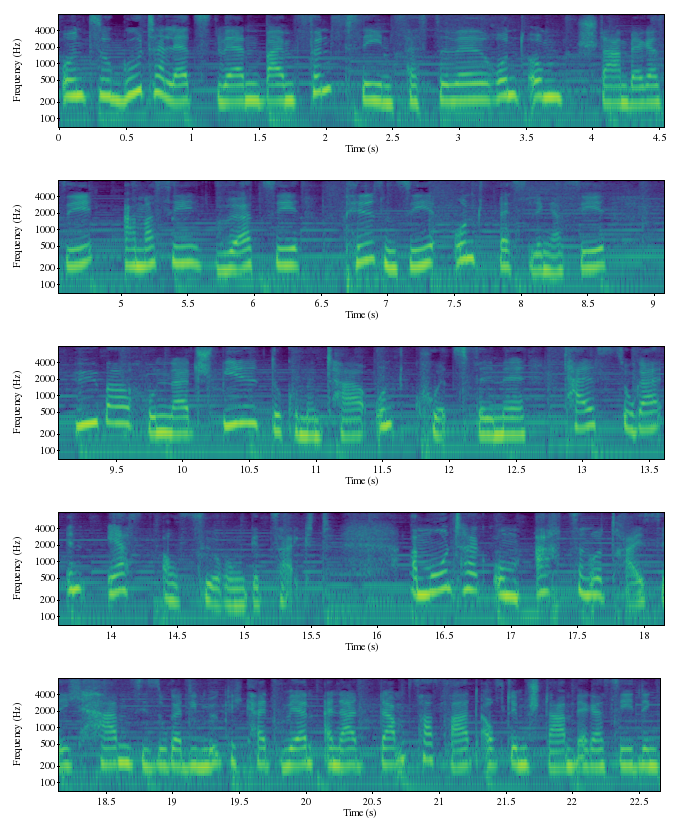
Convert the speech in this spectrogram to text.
Und zu guter Letzt werden beim Fünf-Seen-Festival rund um Starnberger See, Ammersee, Wörthsee, Pilsensee und Wesslinger See über 100 Spiel-, Dokumentar- und Kurzfilme, teils sogar in Erstaufführung gezeigt. Am Montag um 18.30 Uhr haben Sie sogar die Möglichkeit, während einer Dampferfahrt auf dem Starnberger See den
